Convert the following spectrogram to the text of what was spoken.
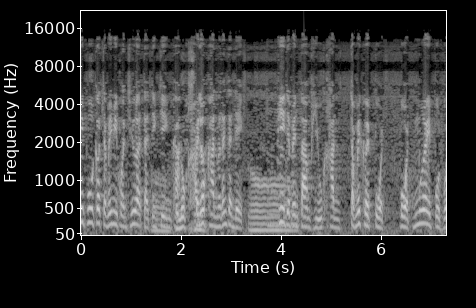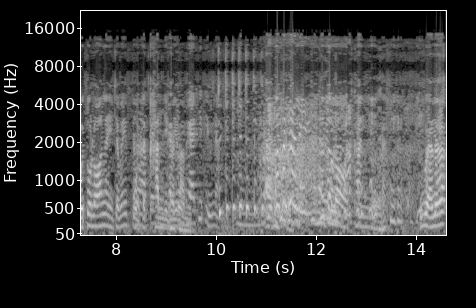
ที่พูดก็จะไม่มีคนเชื่อแต่จริง ๆ ค่ะเป็นโรคคันเป็นโรคคันมาตั้งแต่เด็กอ๋อพี่จะเป็นตามผิวคันจะไม่เคยปวดปวดเมื่อยปวดหัวตัวร้อนอะไรจะไม่ปวดแต่คันอย่างเดียวแพ้ที่ผิวหนังคันตลอดคันอย่างเงี้ยค่ะคุณแหวนนะฮะ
